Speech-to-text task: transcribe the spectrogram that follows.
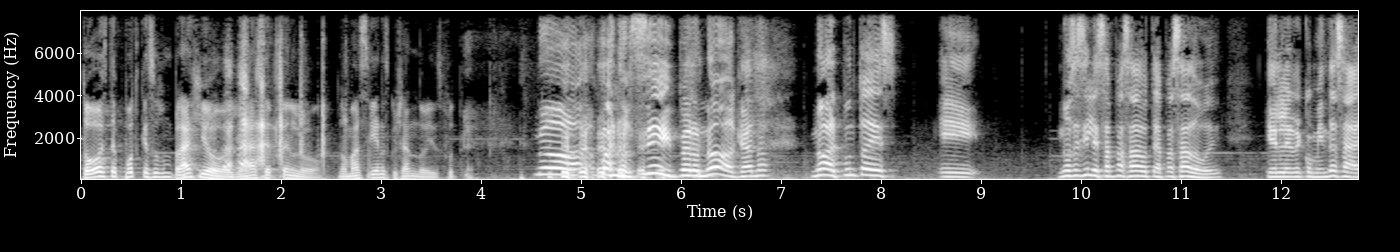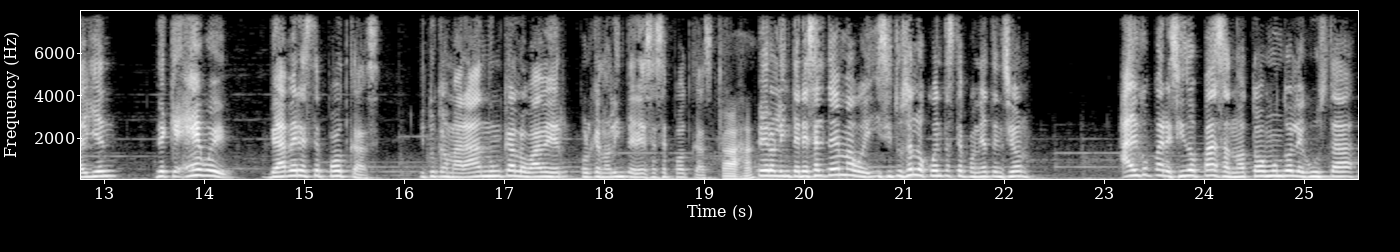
todo este podcast es un plagio. Ya, acéptenlo. Nomás siguen escuchando y disfruten. No, bueno, sí, pero no, acá no. No, el punto es. Eh, no sé si les ha pasado o te ha pasado, güey. Que le recomiendas a alguien de que, eh, güey, ve a ver este podcast. Y tu camarada nunca lo va a ver porque no le interesa ese podcast. Ajá. Pero le interesa el tema, güey. Y si tú se lo cuentas, te ponía atención algo parecido pasa, no a todo mundo le gusta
